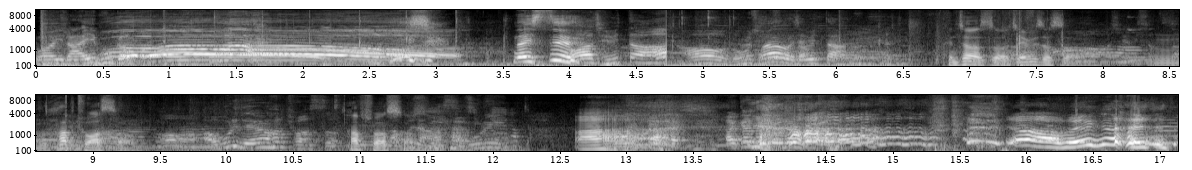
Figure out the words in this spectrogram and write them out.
와 이 라이브가 와. nice 와 재밌다 아우 너무 재밌다 wow 재밌다 괜찮았어. 재밌었어. 재밌었어 음, 합 좋았어. 어, 아 우리 네명 합 좋았어 합 좋았어. 우리 야 왜 그래 진짜.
